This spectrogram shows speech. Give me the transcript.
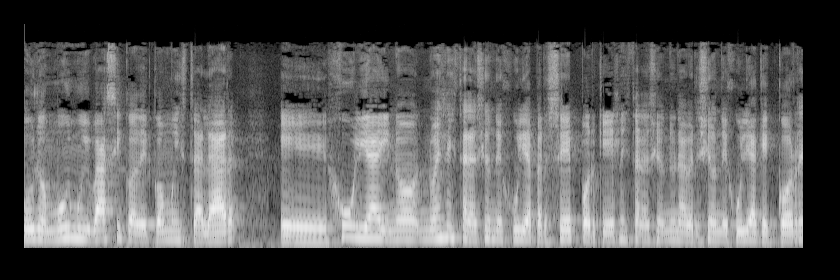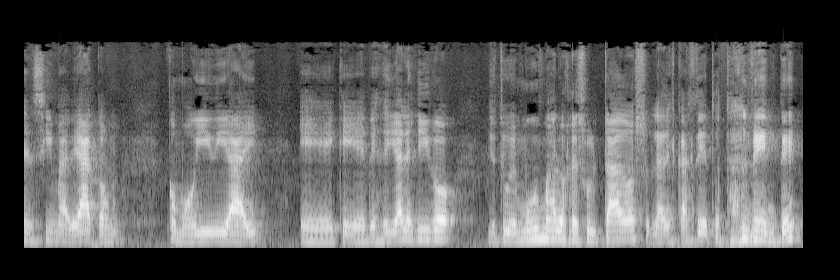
uno muy muy básico de cómo instalar eh, Julia y no, no es la instalación de Julia per se porque es la instalación de una versión de Julia que corre encima de Atom como EDI eh, que desde ya les digo yo tuve muy malos resultados, la descarté totalmente.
